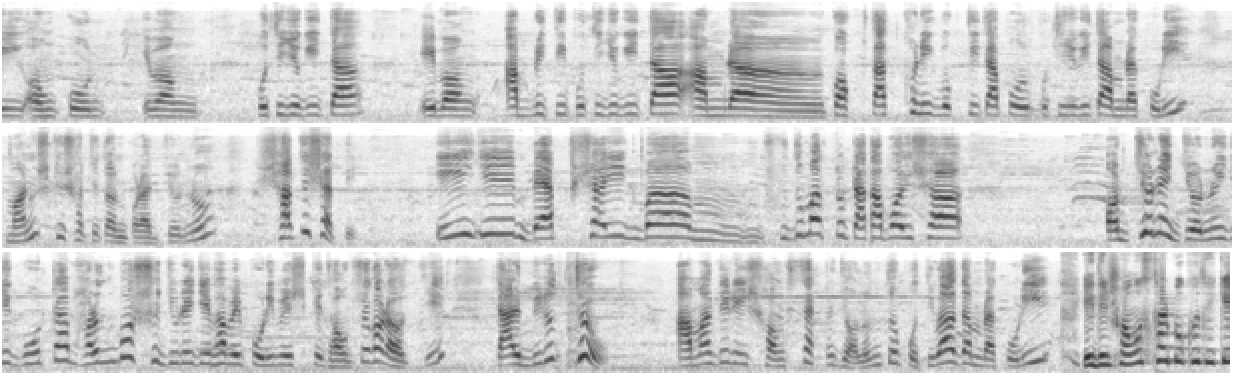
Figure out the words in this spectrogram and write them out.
এই অঙ্কন এবং প্রতিযোগিতা এবং আবৃত্তি প্রতিযোগিতা আমরা তাৎক্ষণিক বক্তৃতা প্রতিযোগিতা আমরা করি মানুষকে সচেতন করার জন্য। সাথে সাথে এই যে ব্যবসায়িক বা শুধুমাত্র টাকা পয়সা অর্জনের জন্য এই যে গোটা ভারতবর্ষ জুড়ে যেভাবে পরিবেশকে ধ্বংস করা হচ্ছে, তার বিরুদ্ধেও আমাদের এই সংস্থা একটা জ্বলন্ত প্রতিবাদ আমরা করি। এদিন সংস্থার পক্ষ থেকে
